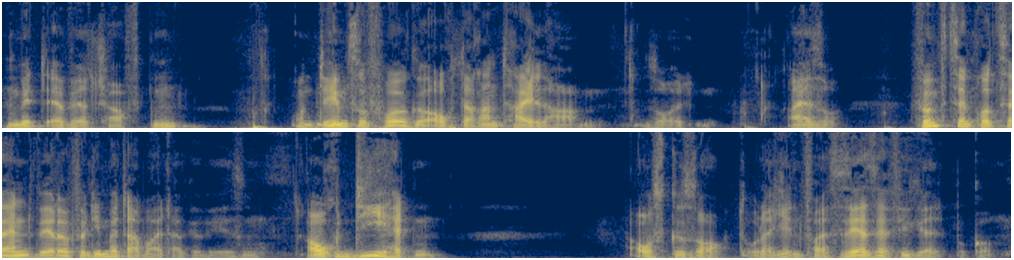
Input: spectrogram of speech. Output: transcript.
miterwirtschaften und demzufolge auch daran teilhaben sollten. Also 15% wäre für die Mitarbeiter gewesen. Auch die hätten ausgesorgt oder jedenfalls sehr, sehr viel Geld bekommen.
